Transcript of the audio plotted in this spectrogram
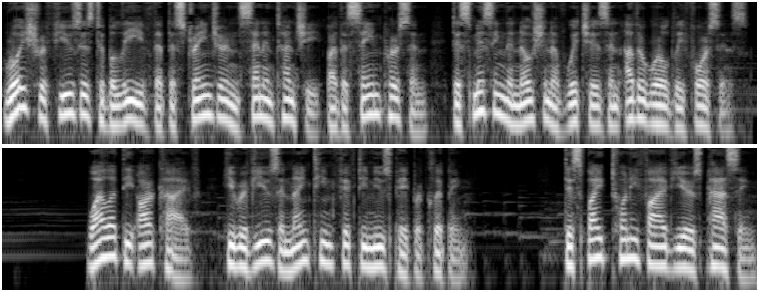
Reusch refuses to believe that the stranger and Sennentuntschi are the same person, dismissing the notion of witches and otherworldly forces. While at the archive, he reviews a 1950 newspaper clipping. Despite 25 years passing,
